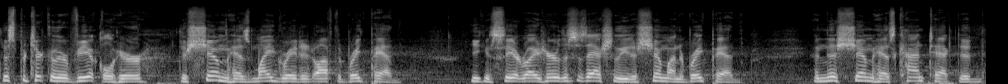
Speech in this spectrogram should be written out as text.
this particular vehicle here, the shim has migrated off the brake pad. You can see it right here. This is actually the shim on the brake pad. And this shim has contacted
